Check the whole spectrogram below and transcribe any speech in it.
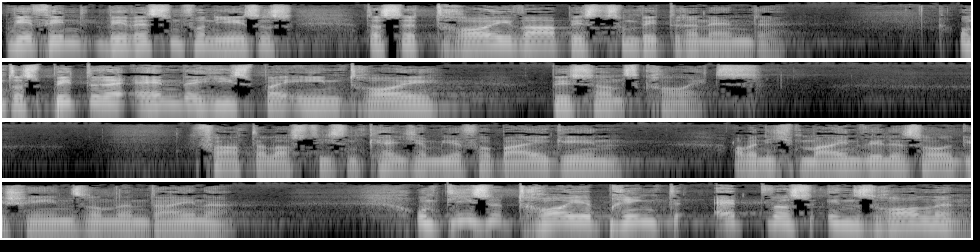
wir, find, wir wissen von Jesus, dass er treu war bis zum bitteren Ende. Und das bittere Ende hieß bei ihm treu bis ans Kreuz. Vater, lass diesen Kelch an mir vorbeigehen, aber nicht mein Wille soll geschehen, sondern deiner. Und diese Treue bringt etwas ins Rollen.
